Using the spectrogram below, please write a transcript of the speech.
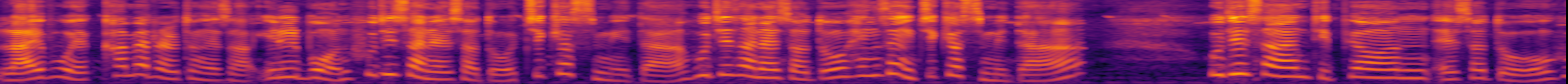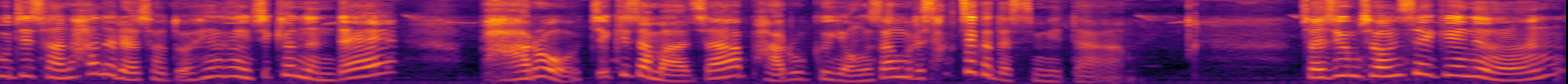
라이브 웹 카메라를 통해서 일본 후지산에서도 찍혔습니다. 후지산에서도 행성이 찍혔습니다. 후지산 뒤편에서도 후지산 하늘에서도 행성이 찍혔는데 바로 찍히자마자 바로 그 영상물이 삭제가 됐습니다. 자 지금 전 세계는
